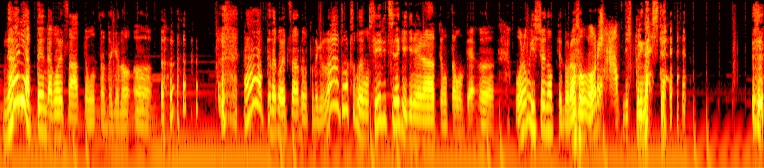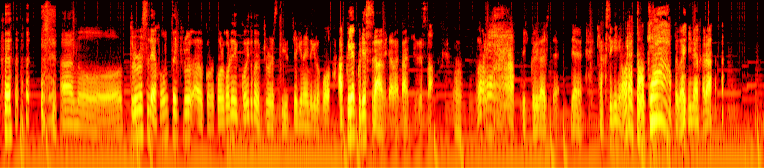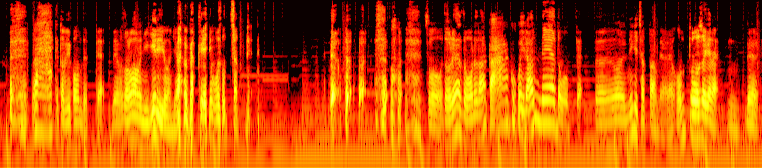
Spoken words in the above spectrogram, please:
何やってんだこいつはって思ったんだけど、うん。何やってんだこいつはと思ったんだけど、なんとなくそこでもう成立しなきゃいけねえなって思ったもんで、うん。俺も一緒になってドラムを、おりゃーってひっくり返してあの、プロレスで本当にプロ、あこれ、これ、こういうところでプロレスって言っちゃいけないんだけど、こう、悪役レスラーみたいな感じでさ、うん。おりゃーってひっくり返して、で、客席に、おら、どけーとか言いながら わーって飛び込んでって、で、そのまま逃げるようにあの学園に戻っちゃって。そう、とりあえず俺なんか、あーここいらんねーと思って、うん、逃げちゃったんだよね。ほんと申し訳ない。うん。で、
